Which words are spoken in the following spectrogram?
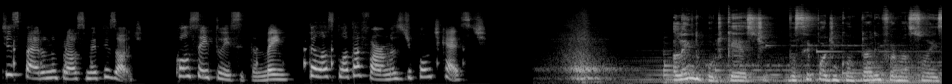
te espero no próximo episódio. Conceitue-se também pelas plataformas de podcast. Além do podcast, você pode encontrar informações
